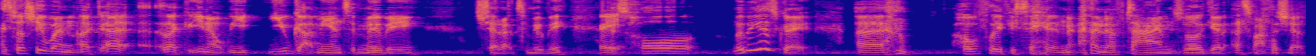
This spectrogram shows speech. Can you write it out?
especially when like, uh, like, you know, you, you got me into Mubi. Shout out to Mubi. Great. This whole movie is great. Uh, hopefully if you say it enough times we'll get a sponsorship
